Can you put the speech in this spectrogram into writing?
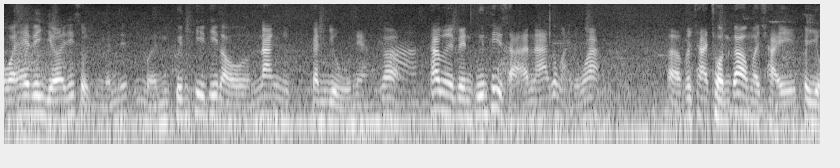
ไว้ให้ได้เยอะที่สุดเหมือนเหมือนพื้นที่ที่เรานั่งกันอยู่เนี่ยก็ค่ะถ้ามันเป็นพื้นที่สาธารณะก็หมายถึงว่าเอ่อประชาชนก็เอามาใช้ประโย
